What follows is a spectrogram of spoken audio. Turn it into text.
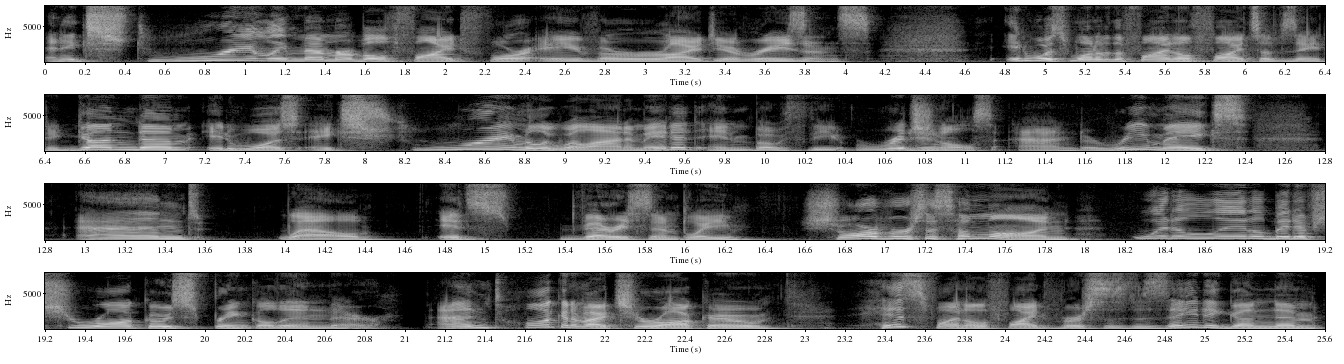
An extremely memorable fight for a variety of reasons. It was one of the final fights of Zeta Gundam. It was extremely well animated in both the originals and the remakes. And, well, it's very simply Char versus Haman with a little bit of Scirocco sprinkled in there. And talking about Scirocco, his final fight versus the Zeta Gundam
